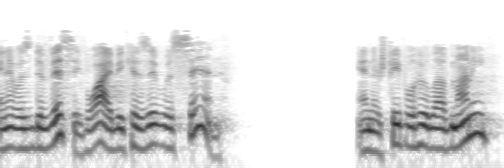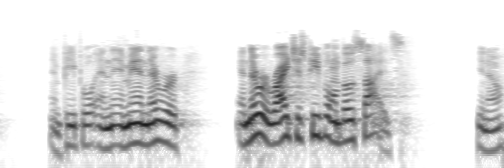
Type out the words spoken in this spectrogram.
And it was divisive. Why? Because it was sin. And there's people who love money and people and, and man, there were and there were righteous people on both sides. You know,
